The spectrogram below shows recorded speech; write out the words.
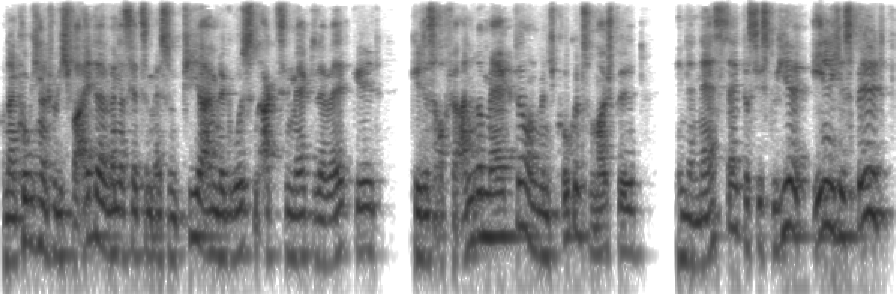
Und dann gucke ich natürlich weiter, wenn das jetzt im S&P, einem der größten Aktienmärkte der Welt gilt, gilt es auch für andere Märkte. Und wenn ich gucke, zum Beispiel in der Nasdaq, das siehst du hier, ähnliches Bild.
